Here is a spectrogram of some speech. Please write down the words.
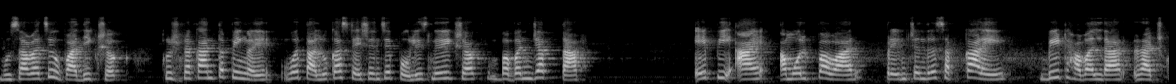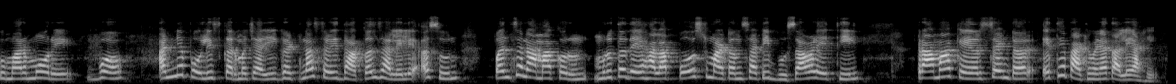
भुसावळचे उपाधीक्षक कृष्णकांत पिंगळे व तालुका स्टेशनचे पोलीस निरीक्षक Baban Jagtap, A P I Amol Pawar, Premchandra Sapkale, beat हवालदार राजकुमार मोरे व अन्य पोलीस कर्मचारी घटनास्थळी दाखल झालेले असून पंचनामा करून मृतदेहाला पोस्टमार्टमसाठी भुसावळ येथील ट्रामा केअर सेंटर येथे पाठविण्यात आले आहे.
